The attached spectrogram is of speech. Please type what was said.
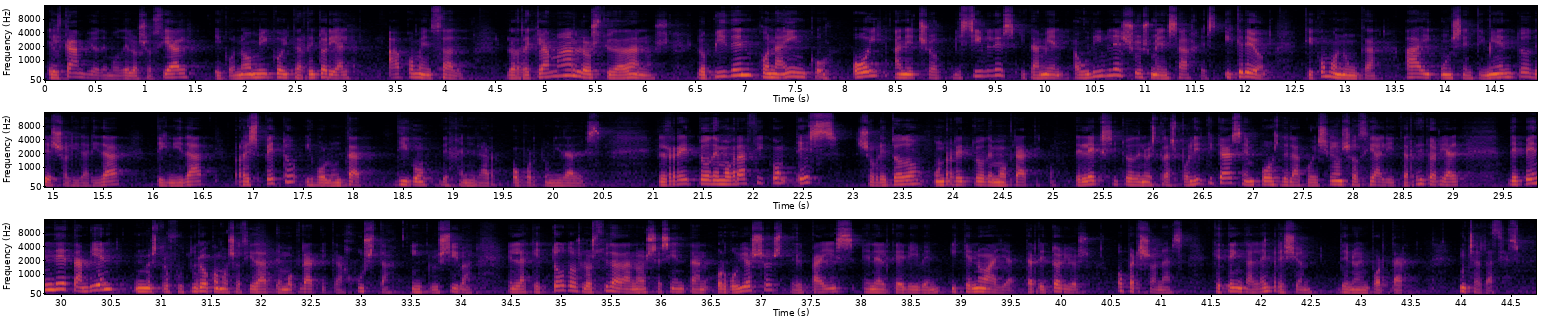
El cambio de modelo social, económico y territorial ha comenzado. Lo reclaman los ciudadanos, lo piden con ahínco. Hoy han hecho visibles y también audibles sus mensajes y creo que, como nunca, hay un sentimiento de solidaridad, dignidad, respeto y voluntad, digo, de generar oportunidades. El reto demográfico es sobre todo un reto democrático. Del éxito de nuestras políticas en pos de la cohesión social y territorial depende también nuestro futuro como sociedad democrática, justa, inclusiva, en la que todos los ciudadanos se sientan orgullosos del país en el que viven y que no haya territorios o personas que tengan la impresión de no importar. Muchas gracias.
